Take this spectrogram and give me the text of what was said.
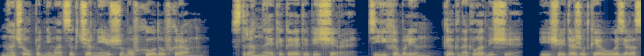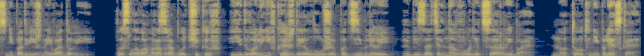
начал подниматься к чернеющему входу в храм. Странная какая-то пещера. Тихо, блин, как на кладбище. Еще это жуткое озеро с неподвижной водой. По словам разработчиков, едва ли не в каждой луже под землей обязательно водится рыба. Но тут не плеска.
